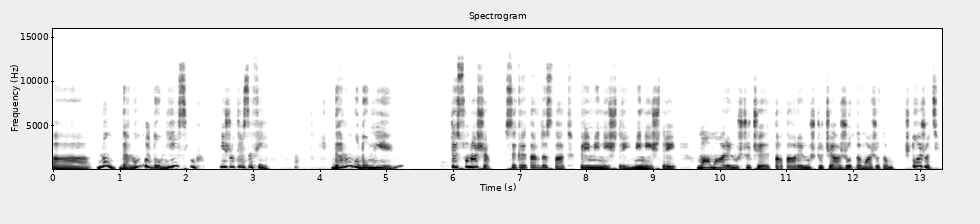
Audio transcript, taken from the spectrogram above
uh, nu, de-a lungul domniei e simplu. Nici nu trebuie să fie. De-a lungul domniei te sună așa, secretar de stat, prim-ministri, ministri, mama are nu știu ce, tata are nu știu ce, ajută-mă, ajută-mă. Și tu ajuți.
